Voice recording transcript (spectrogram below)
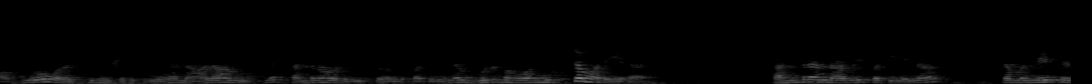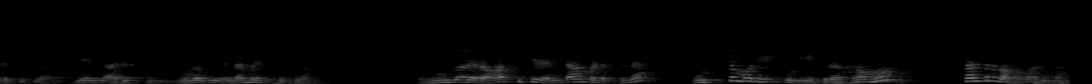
அவ்வளோ வளர்ச்சிகள் கிடைக்கும். ஏன்னா நாலாம் வீட்டில் சந்திரனோட வீட்டில் வந்து பார்த்தீங்கன்னா குரு பகவான் உச்சம் அடைகிறார் சந்திரனாவே பார்த்தீங்கன்னா நம்ம நெல் எடுத்துக்கலாம். நெல் அரிசி உணவு எல்லாமே எடுத்துக்கலாம். உங்கள் ராசிக்கு ரெண்டாம் இடத்துல உச்சமடையக்கூடிய கிரகமும் சந்திர பகவான் தான்.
